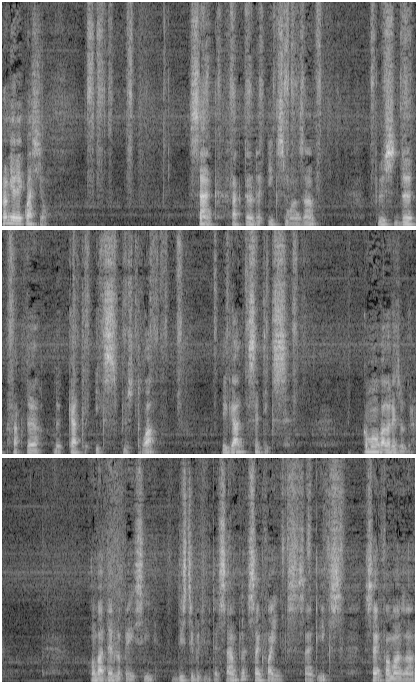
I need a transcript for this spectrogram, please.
Première équation. 5 facteurs de x moins 1 plus 2 facteurs de 4x plus 3 égale 7x. Comment on va la résoudre? On va développer ici distributivité simple, 5 fois x, 5x, 5 fois moins 1,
